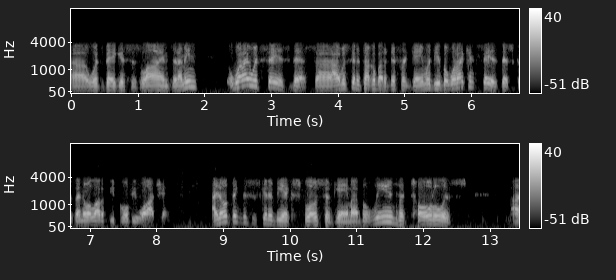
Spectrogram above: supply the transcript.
uh, with Vegas's lines. And I mean, what I would say is this: uh, I was going to talk about a different game with you, but what I can say is this because I know a lot of people will be watching. I don't think this is going to be an explosive game. I believe the total is uh,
